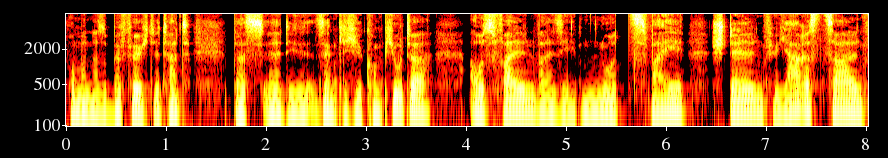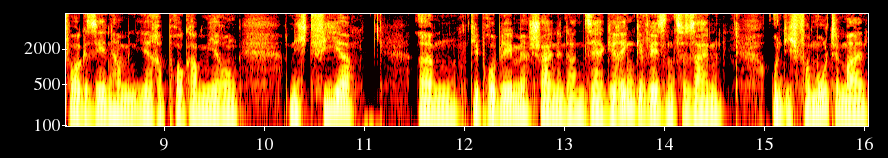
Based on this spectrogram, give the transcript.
wo man also befürchtet hat, dass äh, die sämtliche Computer ausfallen, weil sie eben nur zwei Stellen für Jahreszahlen vorgesehen haben in ihrer Programmierung, nicht vier. Ähm, die Probleme scheinen dann sehr gering gewesen zu sein. Und ich vermute mal,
